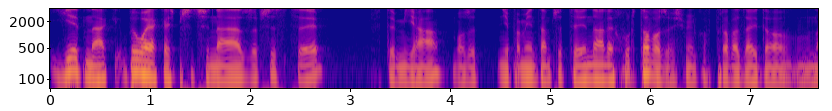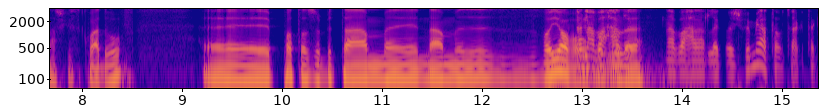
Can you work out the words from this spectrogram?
jednak była jakaś przyczyna, że wszyscy w tym ja, może nie pamiętam czy ty, no ale hurtowo żeśmy go wprowadzali do naszych składów. e, po to, żeby tam e, nam zwojował na w ogóle. Na wahadległość wymiatał, tak? tak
